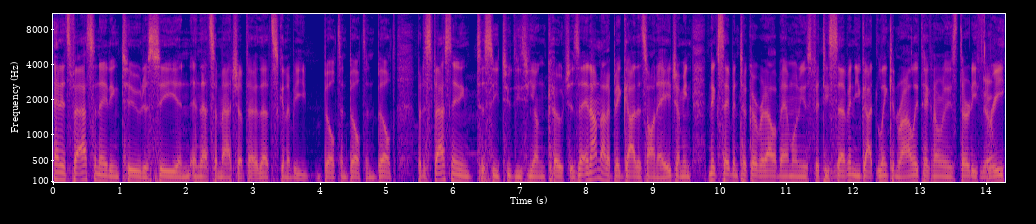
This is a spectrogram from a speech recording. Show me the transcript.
And it's fascinating too to see, and, and that's a matchup that that's going to be built and built and built. But it's fascinating to see two these young coaches. And I'm not a big guy that's on age. I mean, Nick Saban took over at Alabama when he was 57. You got Lincoln Riley taking over when he was 33.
